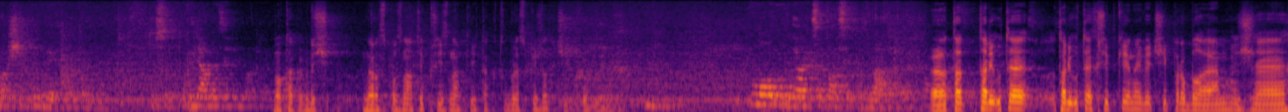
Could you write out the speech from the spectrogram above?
horší průběh. To, se povídá mezi lidmi. No tak když nerozpozná ty příznaky, tak to bude spíš lehčí průběh. No, nějak se to asi pozná. Eh, tady u, té, tady u té chřipky je největší problém, že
